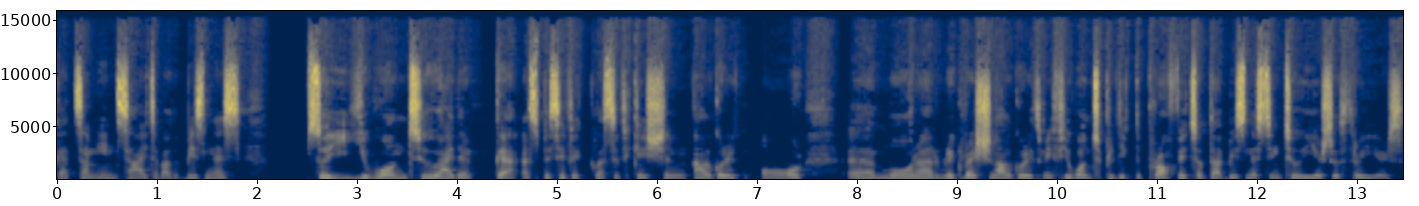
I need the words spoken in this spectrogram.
get some insight about the business, so you want to either get a specific classification algorithm or uh, more a regression algorithm if you want to predict the profit of that business in two years or three years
